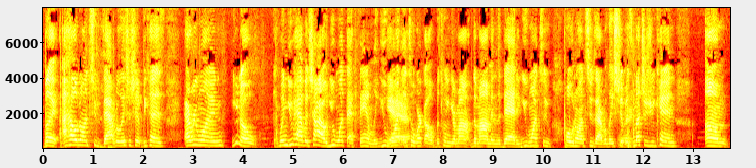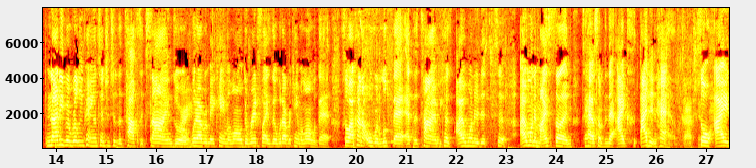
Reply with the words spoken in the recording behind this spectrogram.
But I held on to that relationship because everyone, you know, when you have a child, you want that family. You want it to work out between your mom, the mom and the dad and you want to hold on to that relationship as much as you can um not even really paying attention to the toxic signs or Right. whatever may came along the red flags or whatever came along with that so i kind of overlooked that at the time because i wanted it to i wanted my son to have something that i i didn't have Gotcha. so i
